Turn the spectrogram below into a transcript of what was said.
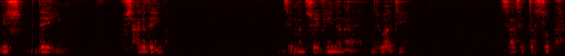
مش دايم مفيش حاجة دايما زي ما أنتوا شايفين أنا دلوقتي الساعة ستة الصبح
